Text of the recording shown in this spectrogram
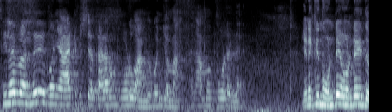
சிலர் வந்து கொஞ்சம் ஆர்டிஃபிஷியல் கலரும் போடுவாங்க கொஞ்சமாக நம்ம போடலை. எனக்கு இந்த ஒண்டே ஒண்டே இந்த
